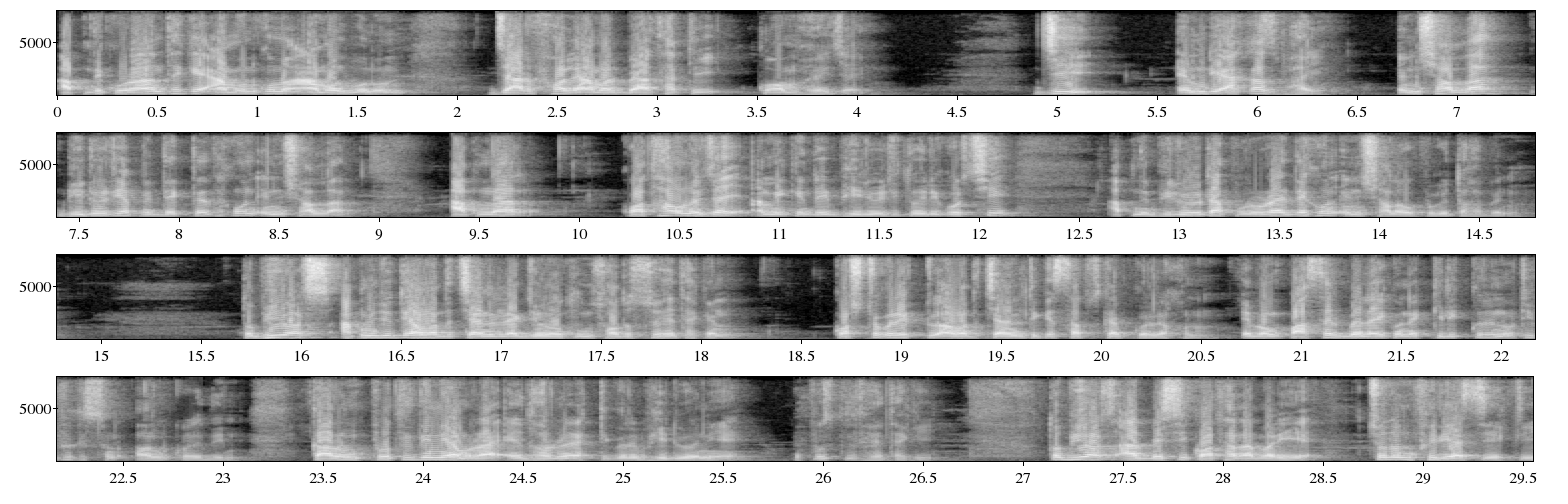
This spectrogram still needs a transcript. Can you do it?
আপনি কোরআন থেকে এমন কোনো আমল বলুন, যার ফলে আমার ব্যথাটি কম হয়ে যায়। জি, এমডি আকাশ ভাই ইনশাল্লাহ ভিডিওটি আপনি দেখতে থাকুন ইনশাল্লাহ আপনার কথা অনুযায়ী আমি কিন্তু এই ভিডিওটি তৈরি করছি। আপনি ভিডিওটা পুরোটাই দেখুন ইনশাল্লাহ উপকৃত হবেন। তো ভিউয়ার্স, আপনি যদি আমাদের চ্যানেলে একজন নতুন সদস্য হয়ে থাকেন, কষ্ট করে একটু আমাদের চ্যানেলটিকে সাবস্ক্রাইব করে রাখুন এবং পাশের বেল আইকনে ক্লিক করে নোটিফিকেশন অন করে দিন। কারণ প্রতিদিনই আমরা এ ধরনের একটি করে ভিডিও নিয়ে উপস্থিত হয়ে থাকি। তো ভিউয়ার্স আর বেশি কথা না বাড়িয়ে চলুন ফিরে আসি একটি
